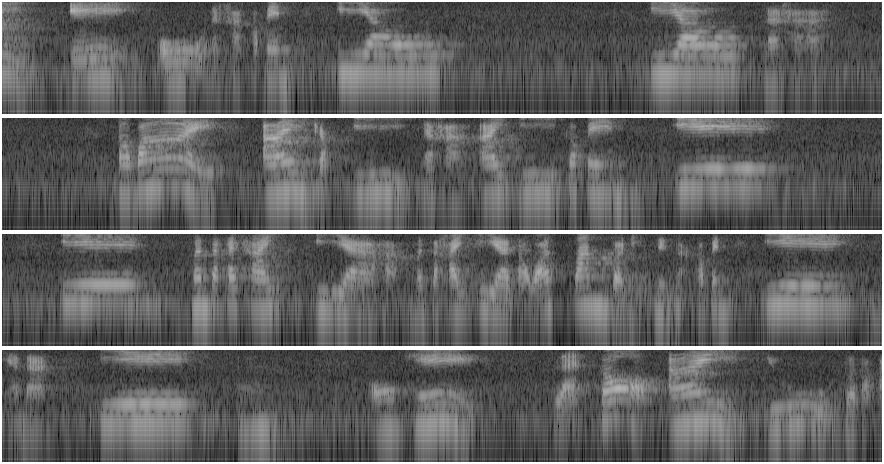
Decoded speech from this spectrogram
i a o นะคะ ก็เป็นเอียวเอียวนะคะ ต่อไป i กับ e นะคะ i e ก็เป็น e e มันจะคล้ายๆเอียค่ะ มันจะคล้ายเอียแต่ว่าสั้นกว่านิดนึงอะ ก็เป็น e อย่างเงี้ยนะ e อืมโอเค และก็ i u ตัวต่อไป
